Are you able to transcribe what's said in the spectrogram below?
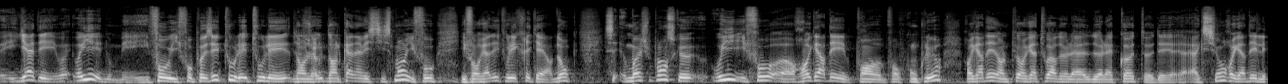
il y a des, vous voyez, mais il faut il faut peser tous les tous les dans le, dans le cas d'investissement, il faut il faut regarder tous les critères. Donc moi je pense que oui, il faut euh, regarder pour, pour conclure, regarder dans le purgatoire de la de la cote des actions, regarder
